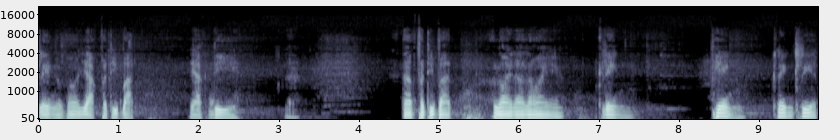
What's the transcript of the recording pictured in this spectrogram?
เกรงเพราะอยากปฏิบัติ อยากดีนะนักปฏิบัติร้อยละร้อย เกรงเพ่งเคร่งเครียด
